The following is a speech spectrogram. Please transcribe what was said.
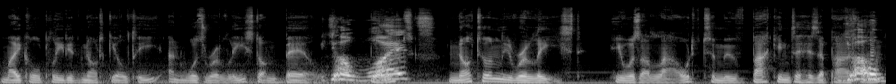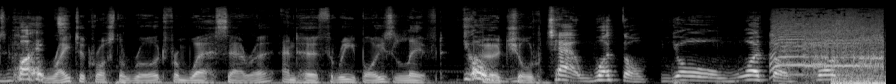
Michael pleaded not guilty and was released on bail. Yo, what? But not only released, he was allowed to move back into his apartment Yo, right across the road from where Sarah and her three boys lived. Yo, her children. Chat, what the? Yo, what the fuck?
